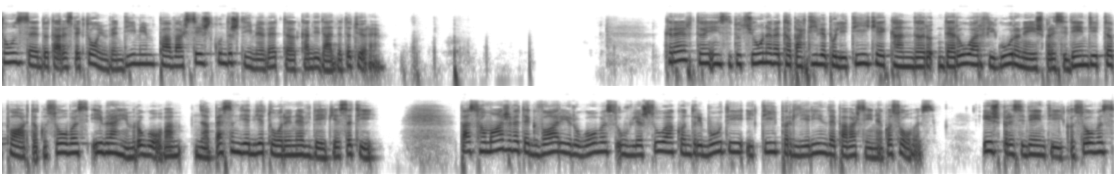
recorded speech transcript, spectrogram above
thonë se do ta respektojnë vendimin pavarësisht kundërshtimeve të kandidatëve të tyre. Krerë të institucioneve të partive politike kanë nderuar figurën e ish-presidentit të parë të Kosovës, Ibrahim Rugova, në 15 vjetorin e vdekjes së tij. Pas homazheve tek varri i Rugovës u vlerësua kontributi i tij për lirinë dhe pavarësinë e Kosovës. Ish-presidenti i Kosovës,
